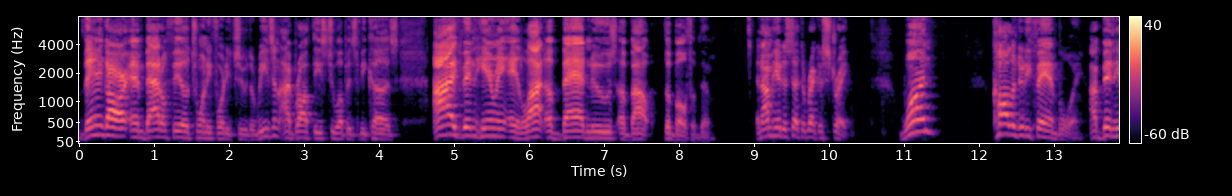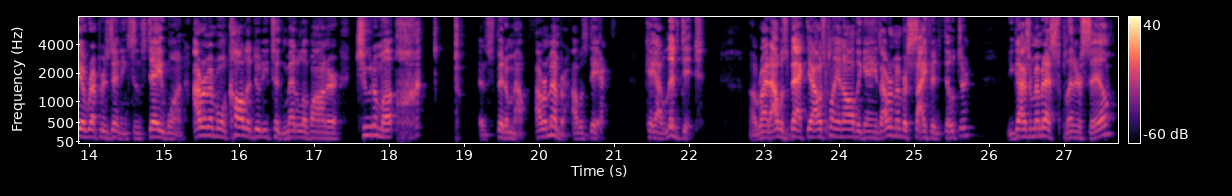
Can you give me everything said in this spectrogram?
Vanguard and Battlefield 2042. The reason I brought these two up is because I've been hearing a lot of bad news about the both of them. And I'm here to set the record straight. One, Call of Duty fanboy. I've been here representing since day one. I remember when Call of Duty took Medal of Honor, chewed them up, and spit them out. I remember. I was there. Okay, I lived it. All right, I was back there. I was playing all the games. I remember Siphon Filter. You guys remember that Splinter Cell?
